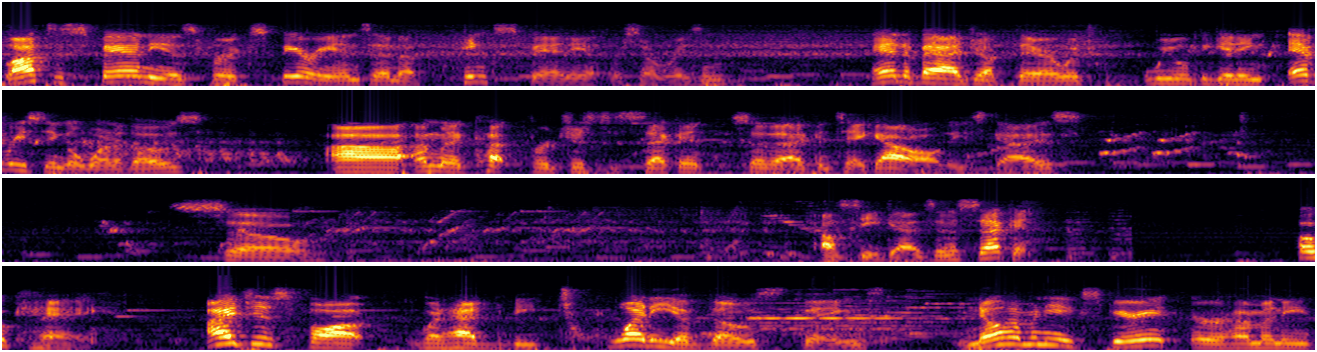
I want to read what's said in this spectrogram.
lots of Spanias for experience, and a pink Spania for some reason, and a badge up there, which we will be getting every single one of those. Uh, I'm going to cut for just a second so that I can take out all these guys. So, I'll see you guys in a second. Okay. I just fought what had to be 20 of those things. You know how many experience, or how many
